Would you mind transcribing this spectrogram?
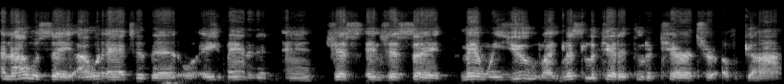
and I would say I would add to that or amen and and just and just say, man, when you like, let's look at it through the character of God.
